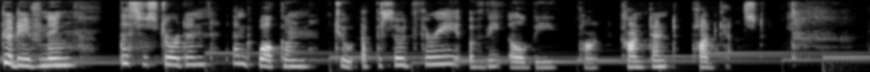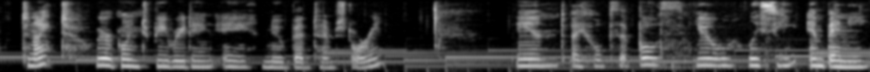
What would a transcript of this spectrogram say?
Good evening. This is Jordan, and welcome to episode 3 of the LB Pon- Content Podcast. Tonight, we are going to be reading a new bedtime story, and I hope that both you, Lacey, and Benny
